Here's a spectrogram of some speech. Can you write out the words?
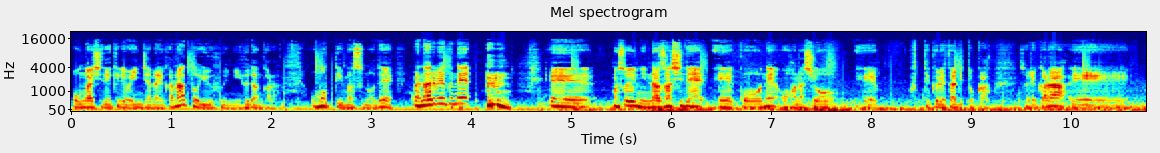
恩返しできればいいんじゃないかなというふうに普段から思っていますので、まあ、なるべくね、えー、まあそういうふうに名指しで、えこうね、お話を、え振ってくれたりとか、それから、えー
